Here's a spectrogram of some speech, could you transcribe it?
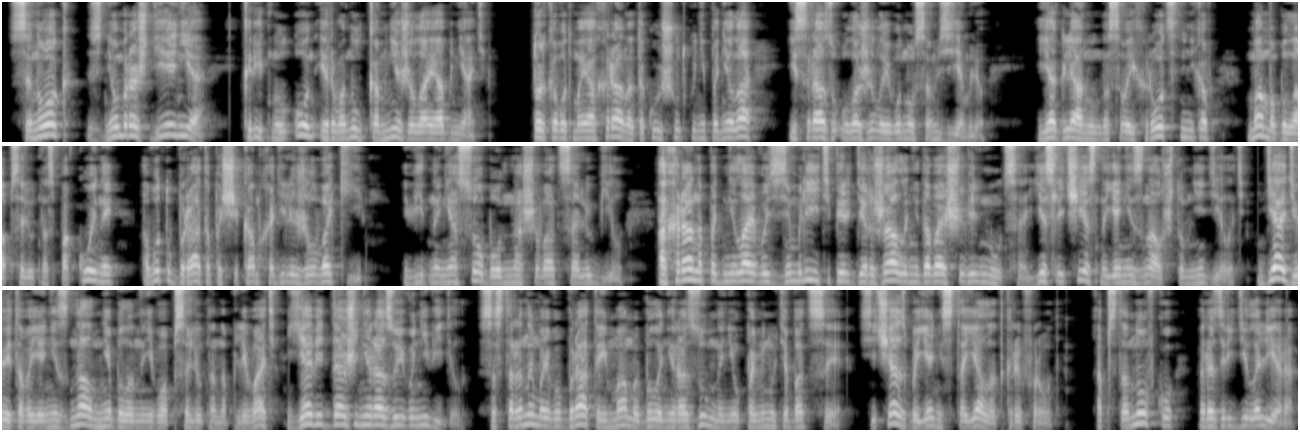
«Сынок, с днем рождения!» – крикнул он и рванул ко мне, желая обнять. Только вот моя охрана такую шутку не поняла и сразу уложила его носом в землю. Я глянул на своих родственников, мама была абсолютно спокойной, а вот у брата по щекам ходили желваки. Видно, не особо он нашего отца любил. Охрана подняла его с земли и теперь держала, не давая шевельнуться. Если честно, я не знал, что мне делать. Дядю этого я не знал, мне было на него абсолютно наплевать. Я ведь даже ни разу его не видел. Со стороны моего брата и мамы было неразумно не упомянуть об отце. Сейчас бы я не стоял, открыв рот. Обстановку разрядила Лера.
